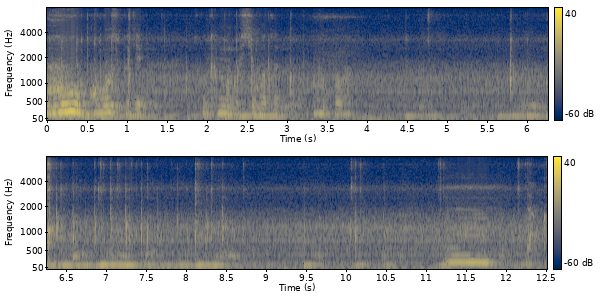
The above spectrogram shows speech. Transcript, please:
О, господи. Сколько много всего-то выпало. Так,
